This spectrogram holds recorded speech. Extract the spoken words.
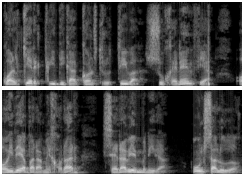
Cualquier crítica constructiva, sugerencia o idea para mejorar será bienvenida. Un saludo.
